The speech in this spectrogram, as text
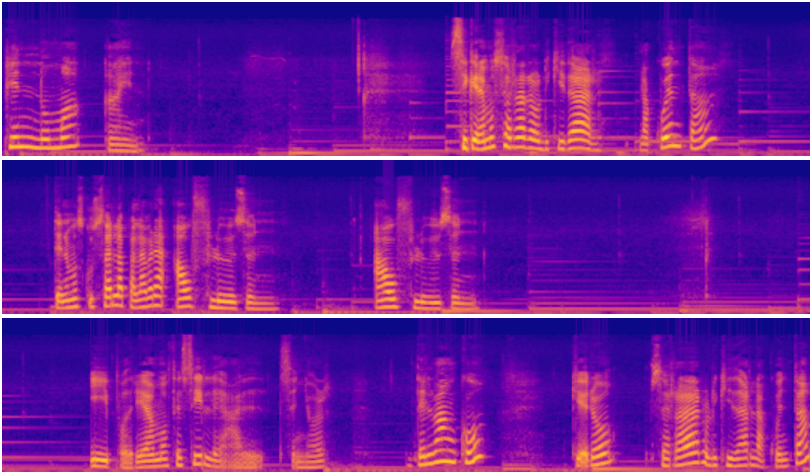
PIN-Nummer ein. Si queremos cerrar o liquidar la cuenta, tenemos que usar la palabra auflösen. Auflösen. Y podríamos decirle al señor del banco, quiero cerrar o liquidar la cuenta.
